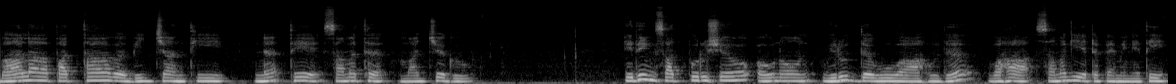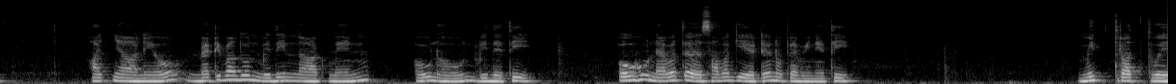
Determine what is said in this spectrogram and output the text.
බාලා පත්තාව බිජ්ජන්ති න තේ සමත මජ්ජගු. ඉදින් සත්පුරුෂයෝ ඔවුනොවුන් විරුද්ධ වූ ආහුද වහා සමගියට පැමිණෙති. අඥානයෝ මැටිවඳුන් විදින්නාක් මෙන් ඔවුනොවුන් බිඳෙති. ඔවුහු නැවත සමගියට නොපැමිණෙති. මිත්‍රත්වය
